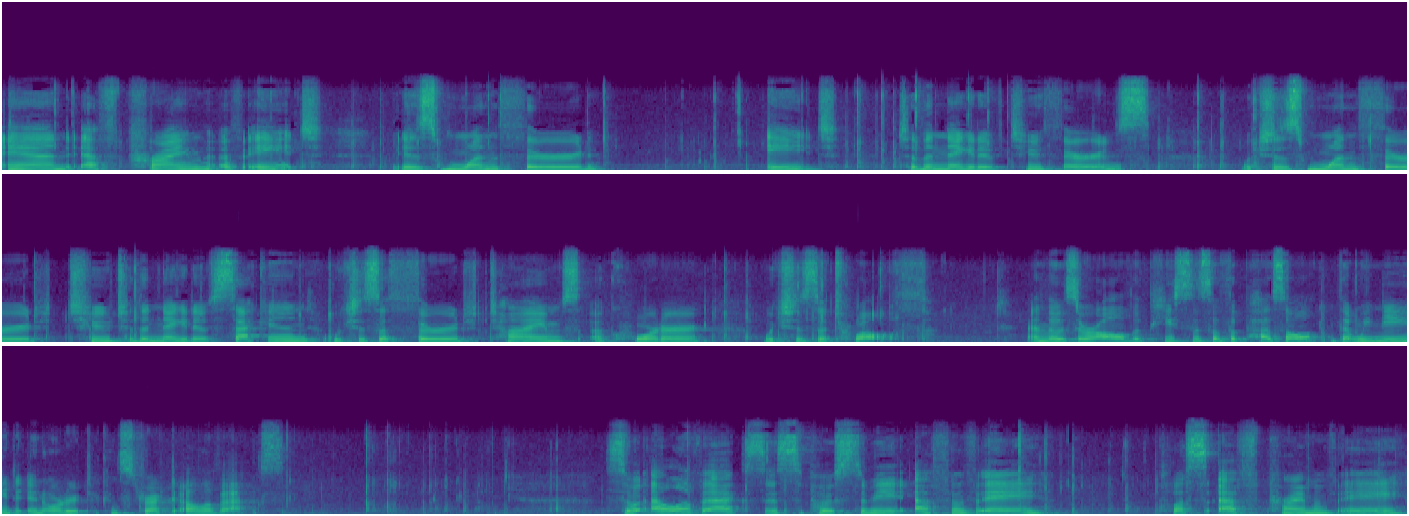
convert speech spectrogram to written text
And f prime of 8 is 1 third 8 to the negative 2 thirds, which is 1 third 2 to the negative second, which is a third times a quarter, which is a twelfth. And those are all the pieces of the puzzle that we need in order to construct L of x. So L of x is supposed to be f of a plus f prime of a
